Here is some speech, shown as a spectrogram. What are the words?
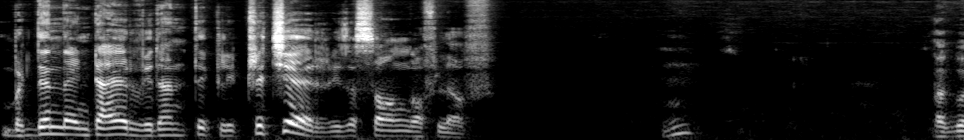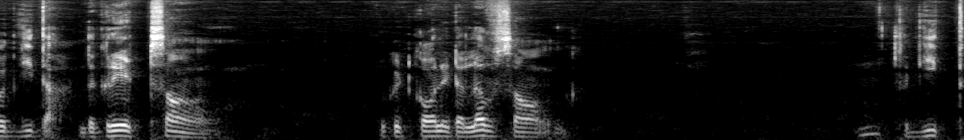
But then the entire Vedantic literature is a song of love. Hmm? Bhagavad Gita, the great song. You could call it a love song the Geet.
